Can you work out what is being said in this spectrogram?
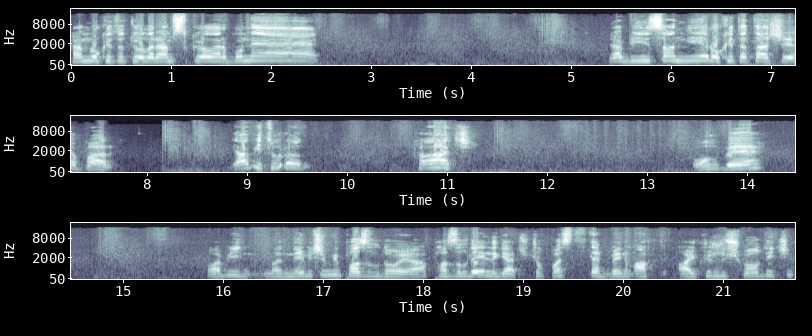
Hem roket atıyorlar hem sıkıyorlar. Bu ne? Ya bir insan niye roket atar şey yapar? Ya bir durun. Kaç. Oh be. Abi ne biçim bir puzzle'dı o ya? Puzzle değildi gerçi. Çok basit de benim IQ'm düşük olduğu için.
